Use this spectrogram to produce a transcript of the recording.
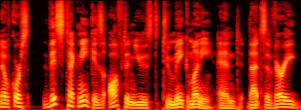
Now, of course, this technique is often used to make money, and that's a very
